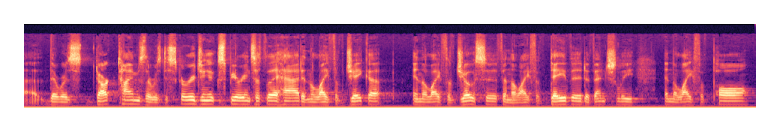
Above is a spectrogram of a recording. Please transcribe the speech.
uh, there was dark times, there was discouraging experiences that they had in the life of Jacob, in the life of Joseph, in the life of David, eventually in the life of Paul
